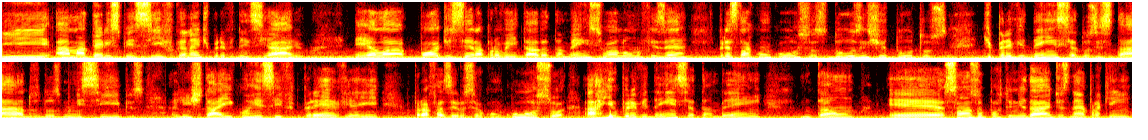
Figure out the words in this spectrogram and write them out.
E a matéria específica né, de previdenciário ela pode ser aproveitada também se o aluno fizer prestar concursos dos institutos de previdência dos estados, dos municípios. A gente está aí com Recife Prévia aí para fazer o seu concurso, a Rio Previdência também. Então, é, são as oportunidades, né, para quem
